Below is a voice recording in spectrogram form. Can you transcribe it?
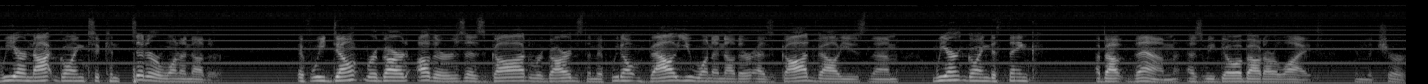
we are not going to consider one another. If we don't regard others as God regards them, if we don't value one another as God values them, we aren't going to think about them as we go about our life in the church.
